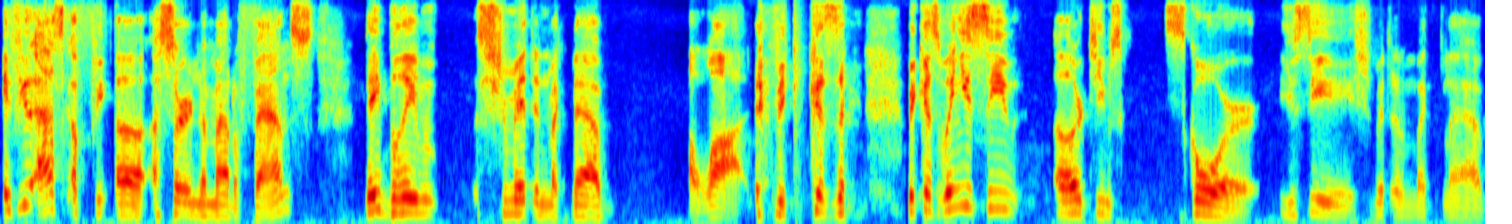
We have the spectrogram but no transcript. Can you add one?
if you ask a, uh, a certain amount of fans, they blame Schmidt and McNabb a lot because because when you see other teams score, you see Schmidt and McNabb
